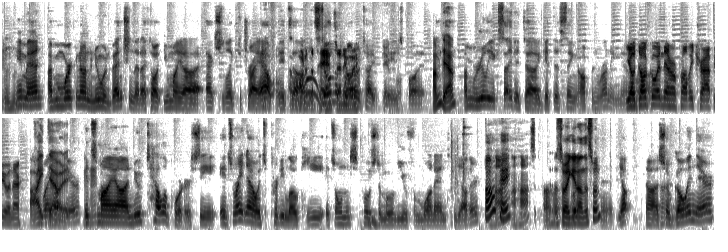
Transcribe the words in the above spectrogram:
Mhm. Hey man, I've been working on a new invention that I thought you might uh, actually like to try out. Beautiful. It's I uh, wanted the still in pants the anyway. prototype phase, Beautiful. but I'm down. I'm really excited to get this thing up and running now. Yo, don't Uh, go in there. He'll probably trap you in there. I right doubt up it. Here. It's my uh, new teleporter. See, it's right now. It's pretty low key. It's only supposed to move you from one end to the other. Oh, okay. Uh huh. Uh-huh. So I get on this one? Yep. Uh, so go in there,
